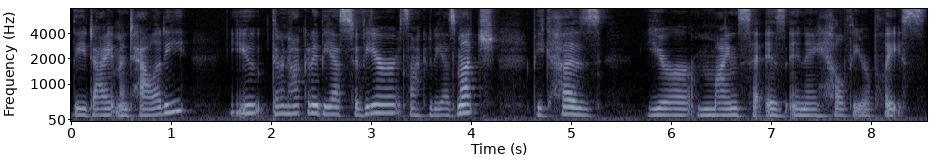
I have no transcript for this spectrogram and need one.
the diet mentality you they're not going to be as severe. It's not going to be as much because your mindset is in a healthier place.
